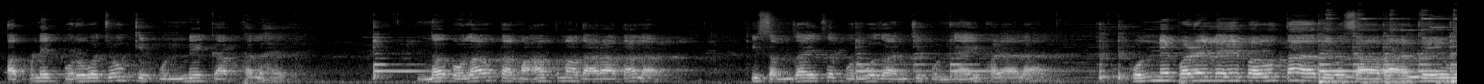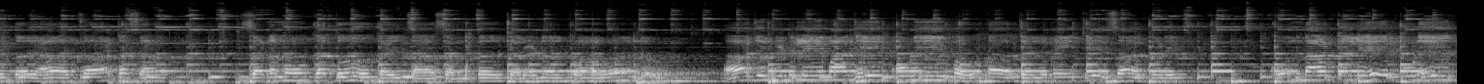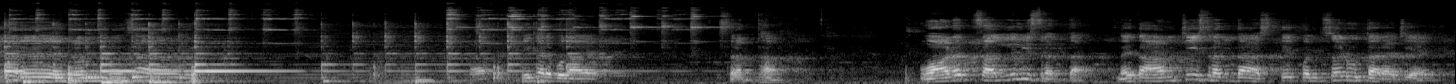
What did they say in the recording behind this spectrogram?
अपने पूर्वजों के पुण्य का फल है. न बोलावता महात्मा दारात आला की समजायचं पूर्वजांची पुण्याही फळाला. पुण्य पडले बहुता दिवसा उदयाचा ठसा. सन्मुख तो कैचा संत चरण पावलो. आज भेटले माझे कोणी बहुता जन्मेचे साकडे कोंदाटले पुढे पर ब्रह्मसा बोला बोलाय श्रद्धा. वाढत चाललेली श्रद्धा. नाही तर आमची श्रद्धा असते पण चढ उताराची आहे.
